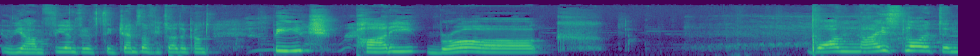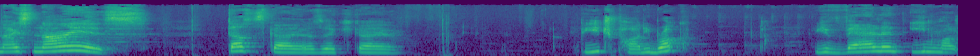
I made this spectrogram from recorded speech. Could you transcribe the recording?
Wir haben 54 Gems auf dem zweiten Account. Beach Party Brock. Boah, nice, Leute. Nice, nice. Das ist geil. Das ist wirklich geil. Beach Party Brock. Wir wählen ihn mal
